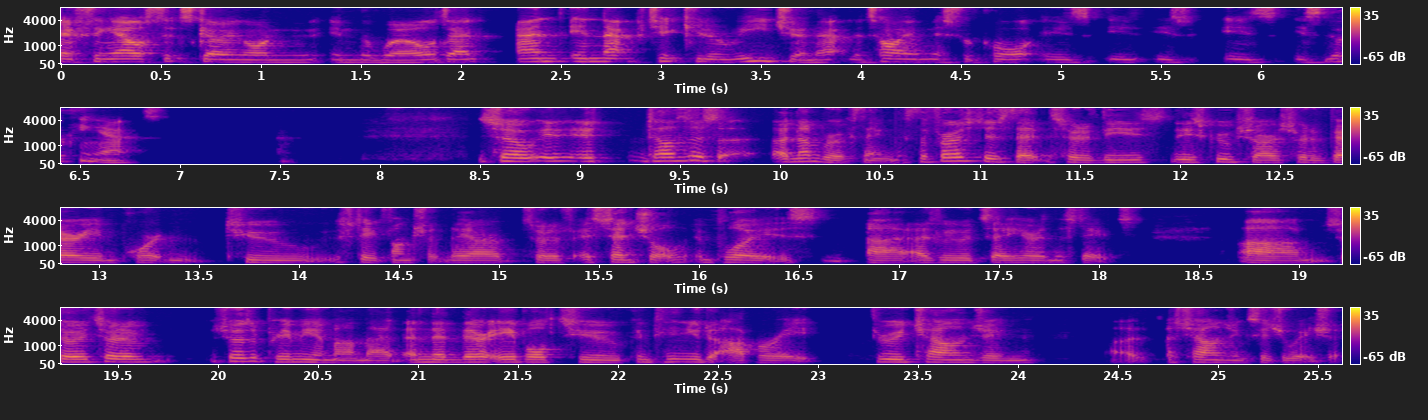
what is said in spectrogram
everything else that's going on in the world and, and in that particular region at the time this report is is is is looking at. So it, it, tells us a number of things. The first is that sort of these these groups are sort of very important to state function. They are sort of essential employees uh, as we would say here in the states. Um, so it sort of shows a premium on that and that they're able to continue to operate through challenging uh, a challenging situation.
